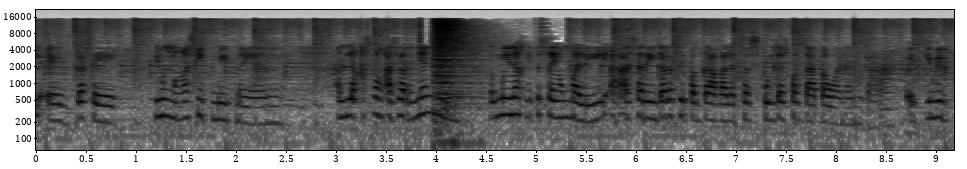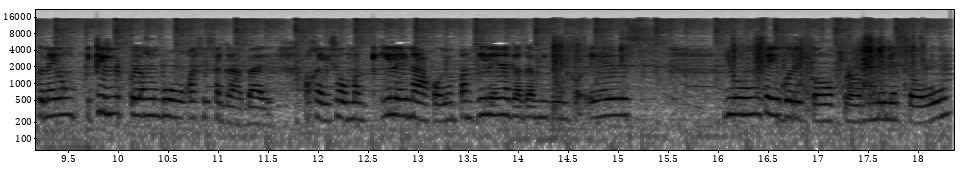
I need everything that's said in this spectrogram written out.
yung leeg kasi yung mga seatmate na yan, ang lakas ng asar niyan eh. Pag may nakita sa yung mali, aasarin ka kasi pagkakalat sa school, tapos pagtatawanan ka. Ikinilip ko na yung, iklinip ko lang yung buko kasi sa gabal. Okay, so magkilay na ako. Yung pangkilay na gagamitin ko is yung favorite ko from Miniso.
